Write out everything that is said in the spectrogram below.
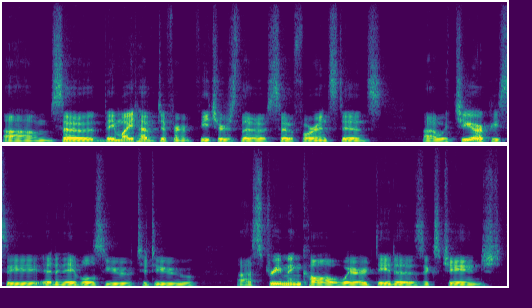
Um, so they might have different features, though. So, for instance, uh, with gRPC, it enables you to do a streaming call where data is exchanged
